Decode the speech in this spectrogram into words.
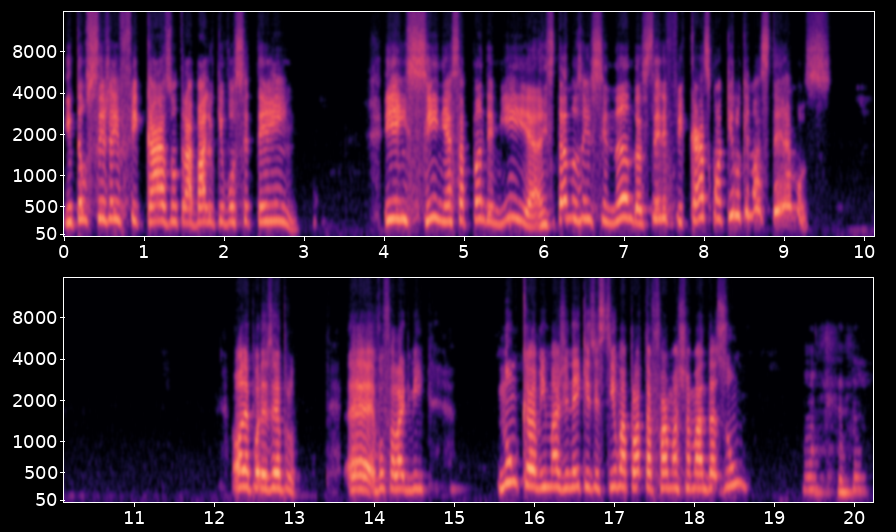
Então, seja eficaz no trabalho que você tem. E ensine, essa pandemia está nos ensinando a ser eficaz com aquilo que nós temos. Olha, por exemplo, é, eu vou falar de mim. Nunca imaginei que existia uma plataforma chamada Zoom.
